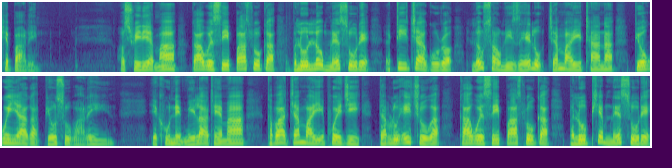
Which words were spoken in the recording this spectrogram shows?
ဖြစ်ပါတယ်။ Australia မှာကာဝယ်ဆေး passport ကဘယ်လိုလုပ်မလဲဆိုတဲ့အတိအကျကိုတော့လှုပ်ဆောင်နေစေလို့ကျန်းမာရေးဌာနပြောခွင့်ရကပြောဆိုပါတယ်။ယခုနှစ်မေလထဲမှာကမ္ဘာ့ကျန်းမာရေးအဖွဲ့ကြီး WHO က ကာဝယ်ဆေး passport ကဘယ်လိုဖြစ်မလဲဆိုတဲ့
